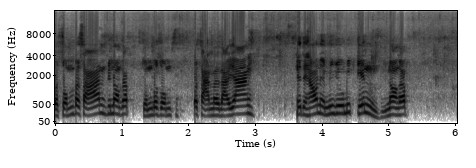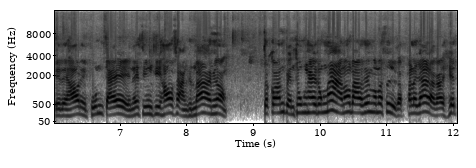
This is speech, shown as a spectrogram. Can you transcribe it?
ผสมประสานพี่น้องครับส่วนผสมประสานหลายๆอย่างเฮดให้เฮาเนี่ยมีอยู่มีกินพี่น้องครับเฮดให้เฮาเนี่ยภูมิใจในสิ่งที่เฮาสร้างขึ้นมาพี่น้อง แต่ก่อนเป็นทุ่งไร่ทุ่งนาเนาะบ่าวเส้นก็มาซื้อกับภรรยาแล้วก็เฮ็ด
